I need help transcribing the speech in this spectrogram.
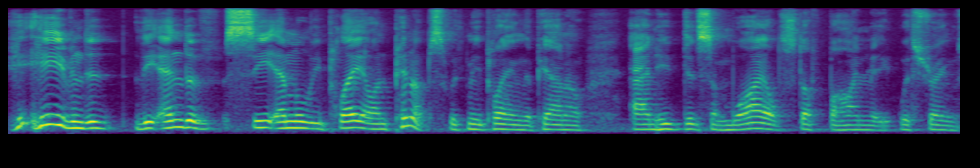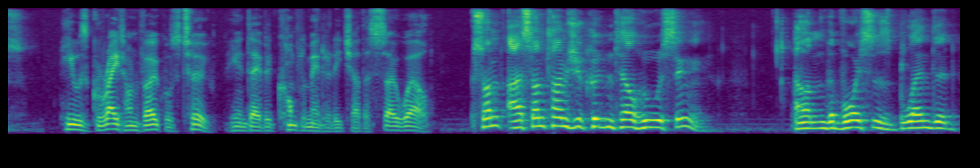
He he even did the end of See Emily Play on Pin Ups with me playing the piano, and he did some wild stuff behind me with strings. He was great on vocals too. He and David complemented each other so well. Some uh, sometimes you couldn't tell who was singing. Um, the voices blended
